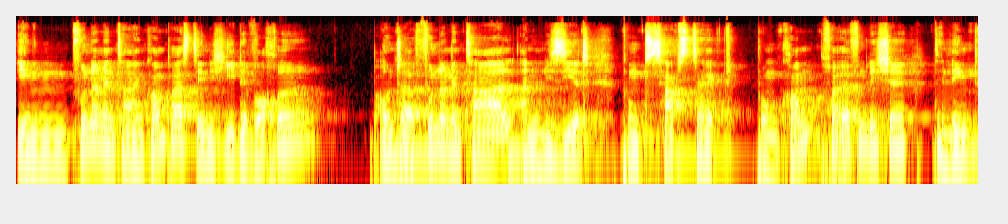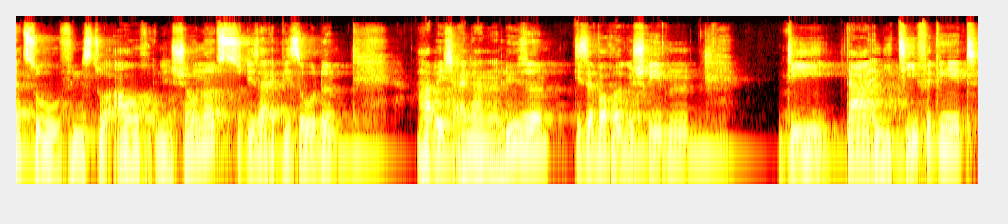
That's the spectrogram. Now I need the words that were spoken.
Im fundamentalen Kompass, den ich jede Woche unter fundamental analysiert.substack.com veröffentliche, den Link dazu findest du auch in den Show Notes zu dieser Episode, habe ich eine Analyse diese Woche geschrieben, die da in die Tiefe geht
